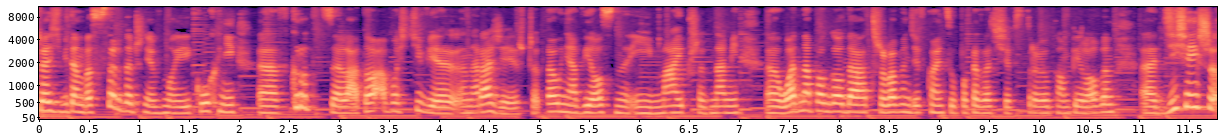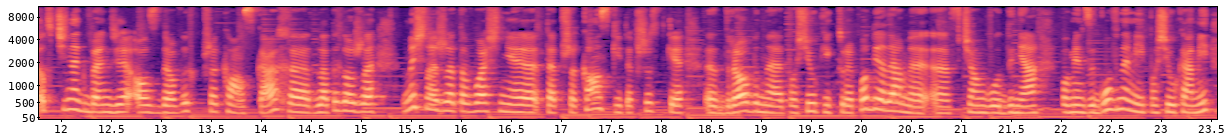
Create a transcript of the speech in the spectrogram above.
Cześć, witam Was serdecznie w mojej kuchni. E, wkrótce lato, a właściwie na razie jeszcze pełnia wiosny i maj przed nami. E, ładna pogoda, trzeba będzie w końcu pokazać się w stroju kąpielowym. E, dzisiejszy odcinek będzie o zdrowych przekąskach, dlatego że myślę, że to właśnie te przekąski, te wszystkie drobne posiłki, które podjadamy w ciągu dnia pomiędzy głównymi posiłkami,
